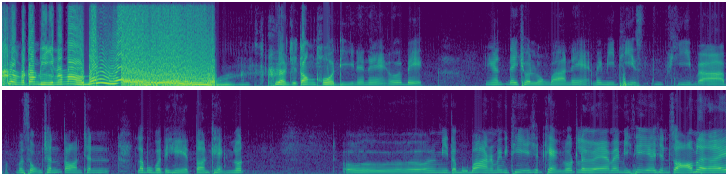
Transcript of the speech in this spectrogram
เครื่องก็ต้องดีแน่ๆบู๊เครื่องจะต้องโคตรดีแน่ๆเออเบรกงั้นได้ชนโรงพยาบาลแน่ ไม่มีที่ที่บามาส่งฉันตอนฉันรับอุบัติเหตุตอนแข่งรถ เออไม่มีแต่หมู่บ้านนะไม่มีที่ให้ฉันแข่งรถเลยอะไม่มีที่ให้ฉันซ้อมเลย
